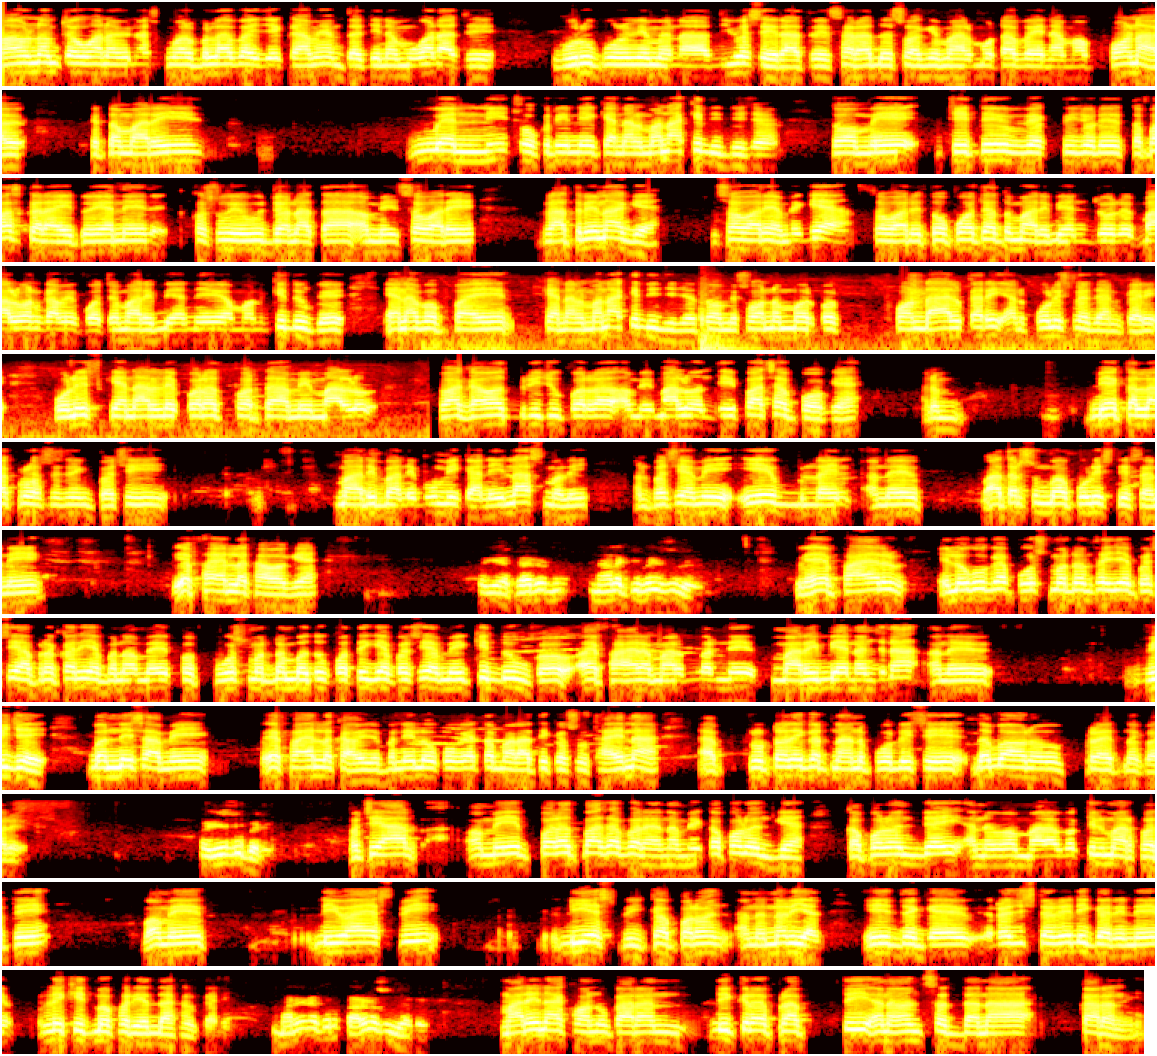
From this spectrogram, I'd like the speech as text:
મારું નામ ચૌહાણ અવિનાશ કુમાર ભલાભાઈ છે, ગામ હેમતાજીના મુવાડા છે. ગુરુ પૂર્ણિમાના દિવસે રાત્રે સાડા દસ વાગે મારા મોટા ભાઈનામાં ફોન આવ્યો કે તમારી બેનની છોકરીને કેનાલમાં નાખી દીધી છે. તો અમે જે તે વ્યક્તિ જોડે તપાસ કરાવી તો એને કશું એવું જણાતા અમે સવારે રાત્રે ના ગયા. સવારે અમે ગયા. સવારે તો પહોંચ્યા તો મારી બેન જોડે માલવણ ગામે પહોંચ્યા. મારી બેને અમને કીધું કે એના પપ્પાએ કેનાલમાં નાખી દીધી છે. તો અમે સો નંબર પર ફોન ડાયલ કરી અને પોલીસને જાણ કરી. પોલીસ કેનાલને પરત ફરતા અમે માલ વાઘાવત બ્રિજ ઉપર અમે માલવણથી પાછા પહોંચ્યા અને બે કલાક પ્રોસેસિંગ પછી મારી બાની ભૂમિકાની લાશ મળી. અને પછી અમે એ લઈને અને પાતરસુંબા પોલીસ સ્ટેશને એફઆઈઆર લખાવા ગયા. એફઆઈઆર ના લખી પછી શું એફઆઈઆર એ લોકો કે પોસ્ટમોર્ટમ થઈ જાય પછી આપણે કરીએ પણ અમે પોસ્ટમોર્ટમ બધું પતી ગયા પછી અમે કીધું કે એફઆઈઆર અમારા બંને મારી બેન અંજના અને વિજય બંને સામે એફઆઈઆર લખાવી છે. પણ એ લોકો કે તમારાથી કશું થાય ના. આ ટોટલી ઘટનાને પોલીસે દબાવવાનો પ્રયત્ન કર્યો. પછી શું કર્યું? પછી આ અમે પરત પાછા ફર્યા અને અમે કપડવંજ ગયા. કપડવંજ જઈ અને મારા વકીલ મારફતે અમે ડીવાયએસપી ડીએસપી કપડવંજ અને નડિયાદ એ જગ્યાએ રજિસ્ટર રેડી કરીને લેખિતમાં ફરિયાદ દાખલ કરી. મારી નાખવાનું કારણ શું મારે નાખવાનું કારણ દીકરા પ્રાપ્તિ અને અંધશ્રદ્ધાના કારણે.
